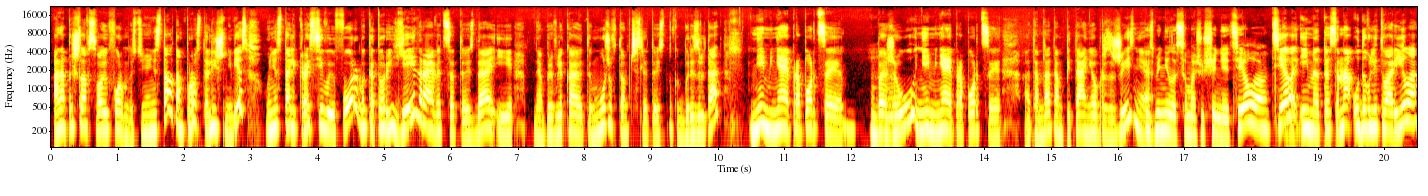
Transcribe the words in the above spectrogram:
она пришла в свою форму, то есть у нее не стал там просто лишний вес, у нее стали красивые красивые формы, которые ей нравятся, то есть, да, и э, привлекают и мужа в том числе, то есть, ну, как бы результат, не меняя пропорции БЖУ, не меняя пропорции э, там, да, там, питания, образа жизни. Изменилось самоощущение тела. Тело именно, то есть она удовлетворила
